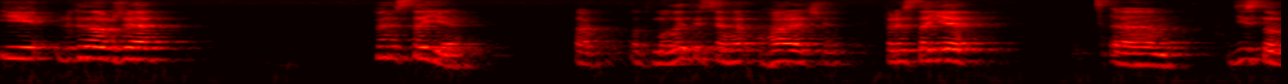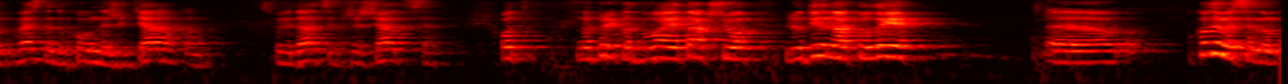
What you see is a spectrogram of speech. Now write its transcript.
і людина вже перестає так, от молитися гаряче, перестає е, дійсно вести духовне життя, там, сповідатися, причащатися. От, наприклад, буває так, що людина, коли Е, коли ми сильно,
